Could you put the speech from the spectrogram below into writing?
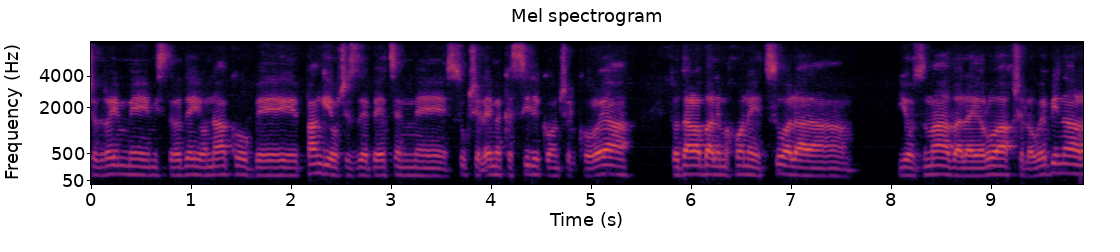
משדרים משרדי יונאקו בפנגיו, שזה בעצם סוג של עמק הסיליקון של קוריאה. תודה רבה למכון הייצוא על היוזמה ועל האירוח של הוובינר.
